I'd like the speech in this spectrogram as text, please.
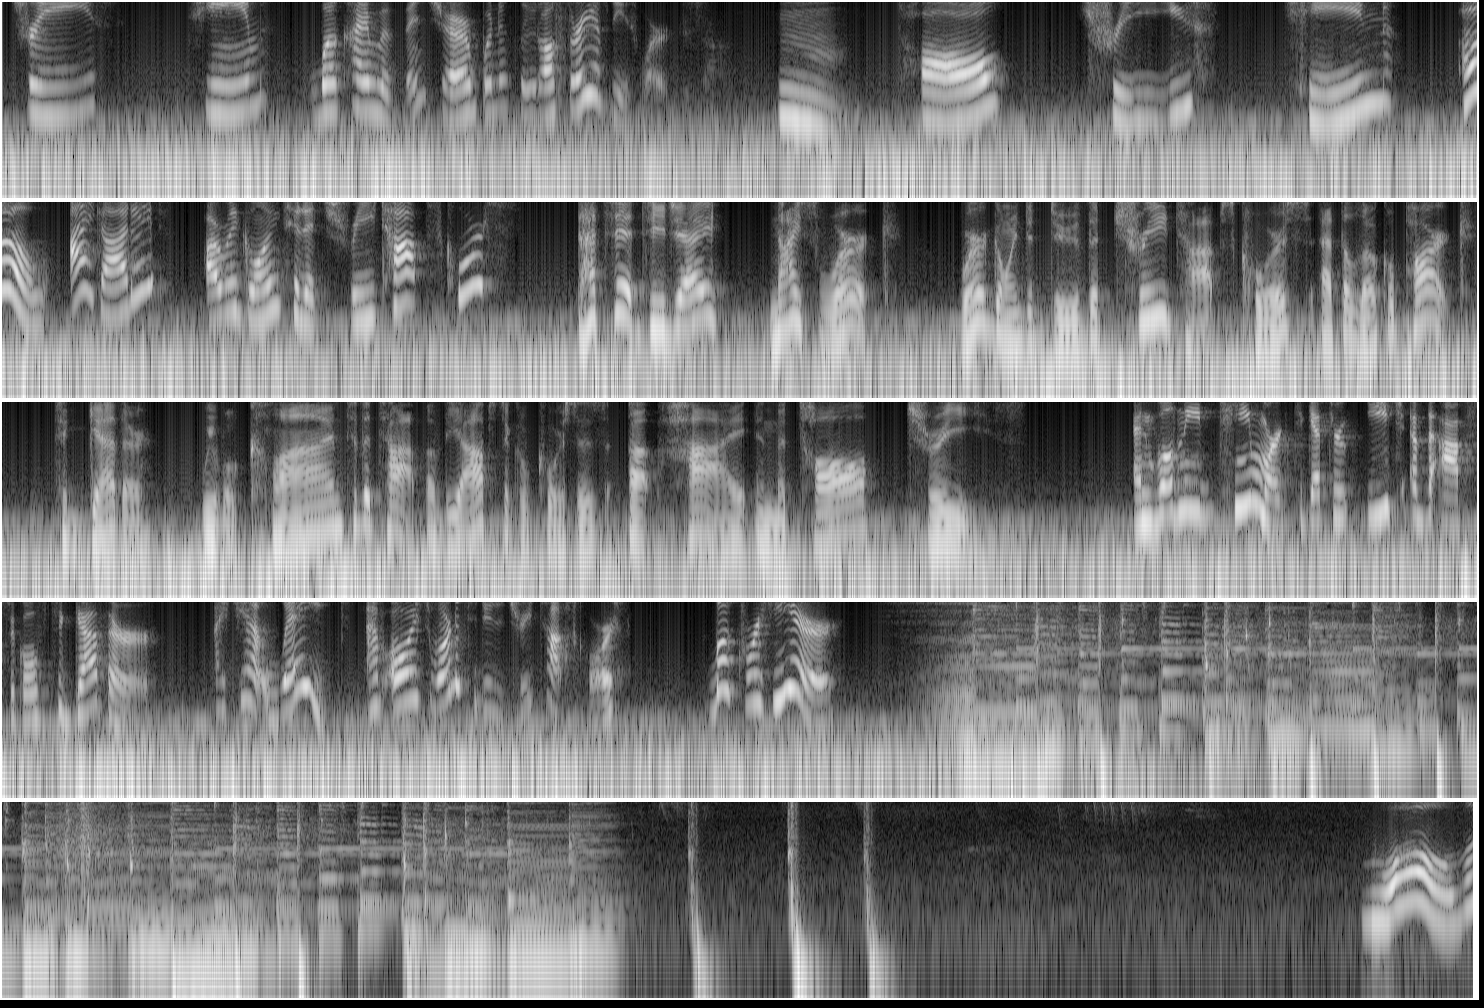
trees, team. What kind of adventure would include all three of these words? Hmm. Tall, trees, teen. Oh, I got it. Are we going to the treetops course? That's it, TJ. Nice work. We're going to do the treetops course at the local park. Together, we will climb to the top of the obstacle courses up high in the tall trees. And we'll need teamwork to get through each of the obstacles together. I can't wait. I've always wanted to do the treetops course. Look, we're here.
